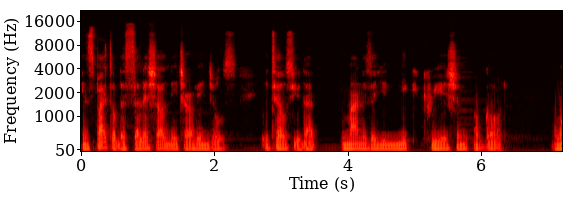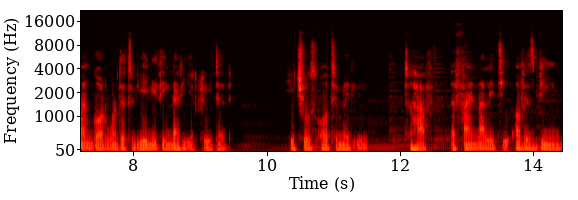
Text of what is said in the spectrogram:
in spite of the celestial nature of angels, it tells you that man is a unique creation of God. And when God wanted to be anything that he had created, he chose ultimately to have the finality of his being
